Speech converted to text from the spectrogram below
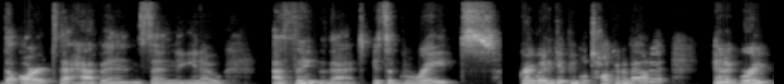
the art that happens, and, you know, I think that it's a great, great way to get people talking about it and a great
